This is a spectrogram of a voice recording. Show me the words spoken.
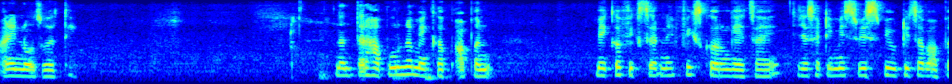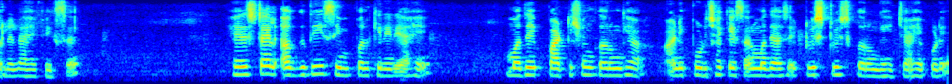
आणि नोजवरती नंतर हा पूर्ण मेकअप आपण मेकअप फिक्सरने फिक्स करून घ्यायचा आहे. त्याच्यासाठी मी स्विस ब्युटीचा वापरलेला आहे फिक्सर हेअरस्टाईल अगदी सिंपल केलेली आहे. मध्ये पार्टिशन करून घ्या आणि पुढच्या केसांमध्ये असे ट्विस्ट ट्विस्ट करून घ्यायचे आहे पुढे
